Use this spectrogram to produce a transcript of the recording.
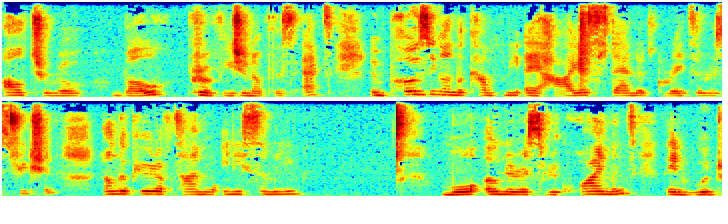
alterable provision of this act, imposing on the company a higher standard, greater restriction, longer period of time, or any similarly more onerous requirement than would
